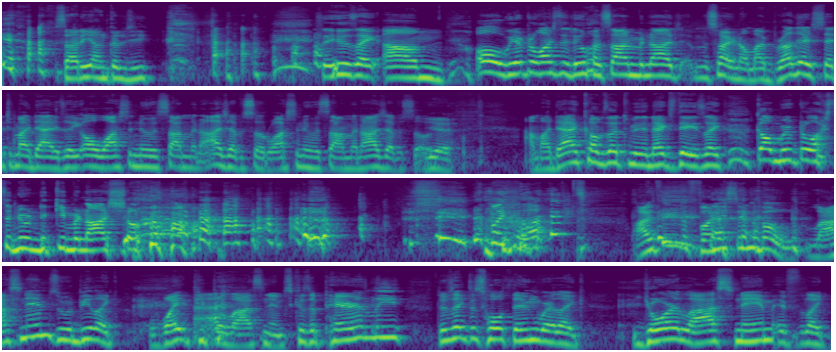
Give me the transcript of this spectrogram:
Sorry, Uncle G. so he was like, um, oh, we have to watch the new Hasan Minhaj. I'm sorry, no, my brother said to my dad, he's like, oh, watch the new Hasan Minhaj episode. Watch the new Hasan Minhaj episode. Yeah. And my dad comes up to me the next day. He's like, "Come, we have to watch the new Nicki Minaj show." I'm like, "What?" I think the funniest thing about last names would be like white people last names because apparently there's like this whole thing where like your last name if like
